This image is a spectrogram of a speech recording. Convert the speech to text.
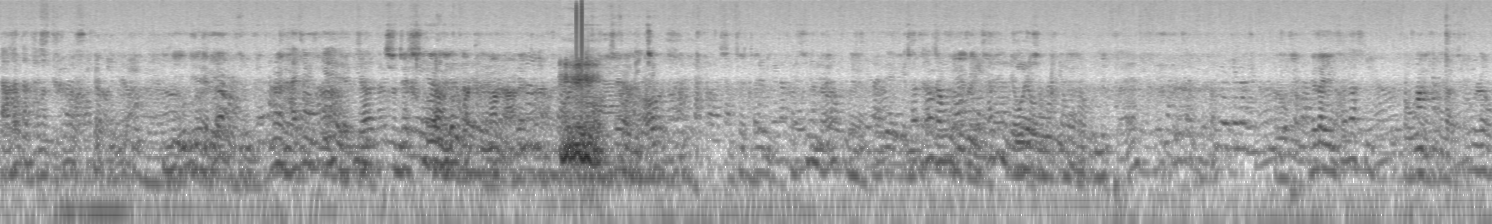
나갔다 다시 들어왔어요. 이게 이게 아직 이게 제가 진짜 신기한 것 같은 마음 안 했잖아. 어디 있지? 진짜 짠. 신났나요? 네. 항상 우리 사진 영어로 내가 이거 써놨으니까 오늘 내가 올라가고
